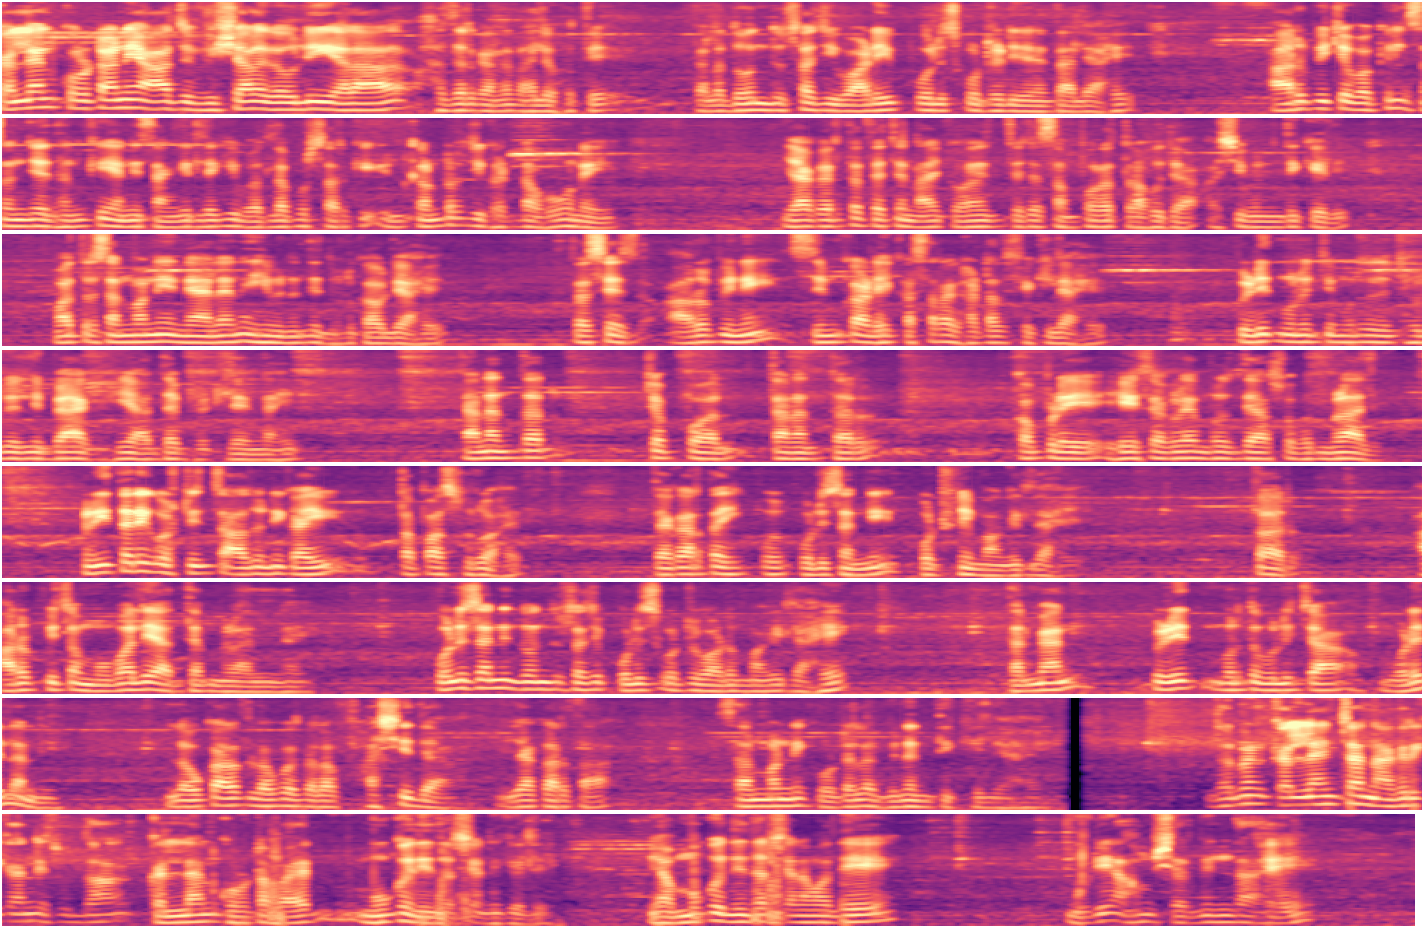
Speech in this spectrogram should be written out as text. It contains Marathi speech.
कल्याण कोर्टाने आज विशाल गवली याला हजर करण्यात आले होते. त्याला दोन दिवसाची वाढीव पोलीस कोठडी देण्यात आली आहे. आरोपीचे वकील संजय धनके यांनी सांगितले की बदलापूरसारखी एन्काउंटरची घटना होऊ नये. याकरिता त्याच्या नायकाने त्याच्या संपर्कात राहू द्या अशी विनंती केली. मात्र सन्मान्य न्यायालयाने ही विनंती धुडकावली आहे. तसेच आरोपीने सिम कार्ड हे कसारा घाटात फेकले आहे. पीडित मुलीची मृत्यू ठेवलेली बॅग ही अद्याप भेटलेली नाही. त्यानंतर चप्पल त्यानंतर कपडे हे सगळे मृतदेहासोबत मिळाले. पण इतरही गोष्टींचा अजूनही काही तपास सुरू आहे. त्याकरता ही पो पोलिसांनी कोठडी मागितली आहे. तर आरोपीचा मोबाईलही अद्याप मिळालेला नाही. पोलिसांनी दोन दिवसाची पोलीस कोठडी वाढवून मागितली आहे. दरम्यान पीडित मृत मुलीच्या वडिलांनी लवकरात लवकर त्याला फाशी द्या याकरता सन्माननी कोर्टाला विनंती केली आहे. दरम्यान कल्याणच्या नागरिकांनी सुद्धा कल्याण कोर्टाबाहेर मूक निदर्शने केले. या मूक निदर्शनामध्ये गुडिया हम शर्मिंदा आहे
